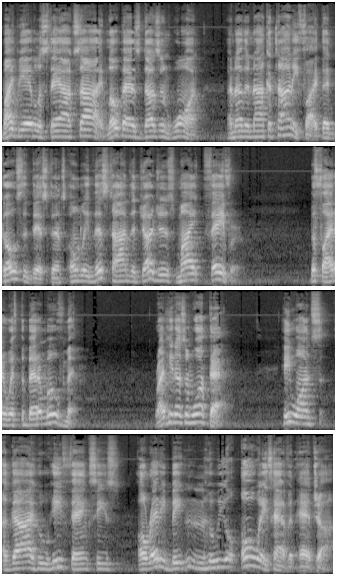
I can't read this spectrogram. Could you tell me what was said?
might be able to stay outside. Lopez doesn't want another Nakatani fight that goes the distance, only this time the judges might favor the fighter with the better movement. Right? He doesn't want that. He wants a guy who he thinks he's already beaten and who he'll always have an edge on.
